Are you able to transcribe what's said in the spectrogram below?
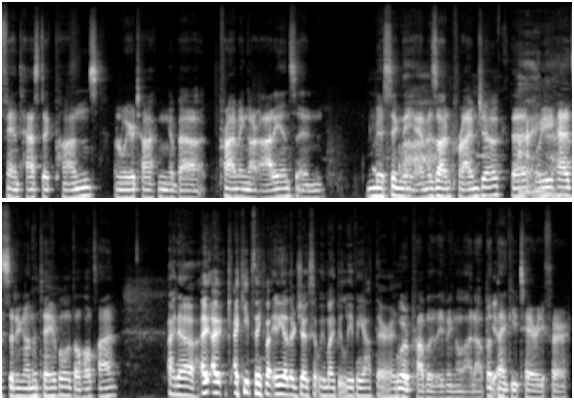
fantastic puns when we were talking about priming our audience and missing the ah. Amazon Prime joke that we had sitting on the table the whole time. I know. I, I I keep thinking about any other jokes that we might be leaving out there, and We're probably leaving a lot out, but Yeah. thank you, Terry, for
